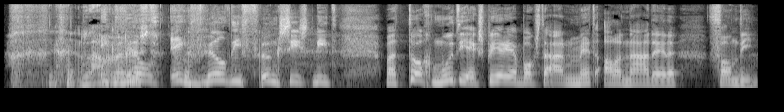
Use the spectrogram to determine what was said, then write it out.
Laat Ik wil, rust. ik wil die functies niet. Maar toch moet die Xperia-box staan met alle nadelen van die.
